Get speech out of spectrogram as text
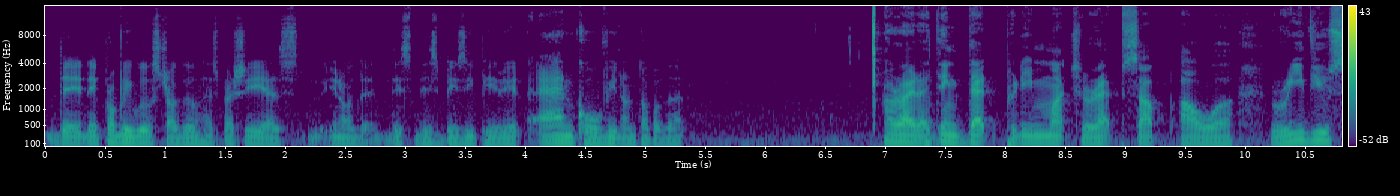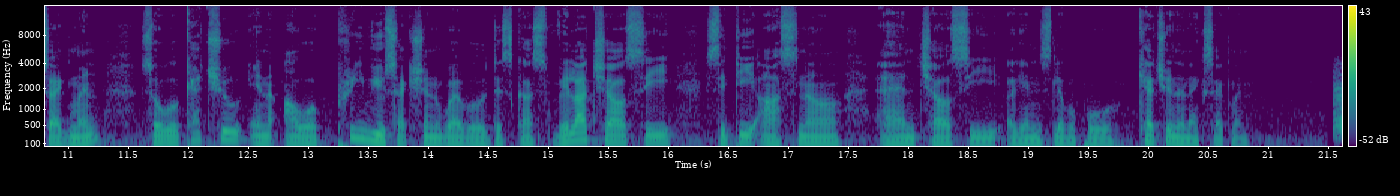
they they probably will struggle, especially as you know the, this this busy period and COVID on top of that. All right, I think that pretty much wraps up our review segment. So we'll catch you in our preview section where we'll discuss Villa Chelsea, City Arsenal, and Chelsea against Liverpool. Catch you in the next segment. All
